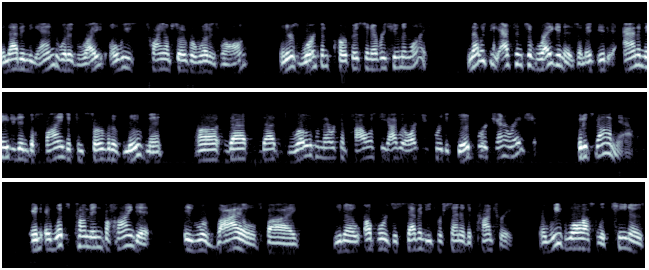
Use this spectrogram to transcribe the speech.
and that in the end, what is right always triumphs over what is wrong, and there's worth and purpose in every human life. And that was the essence of Reaganism. It, it animated and defined a conservative movement uh, that that drove American policy. I would argue for the good for a generation, but it's gone now, and, and what's come in behind it is reviled by, you know, upwards of seventy percent of the country. And we've lost Latinos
